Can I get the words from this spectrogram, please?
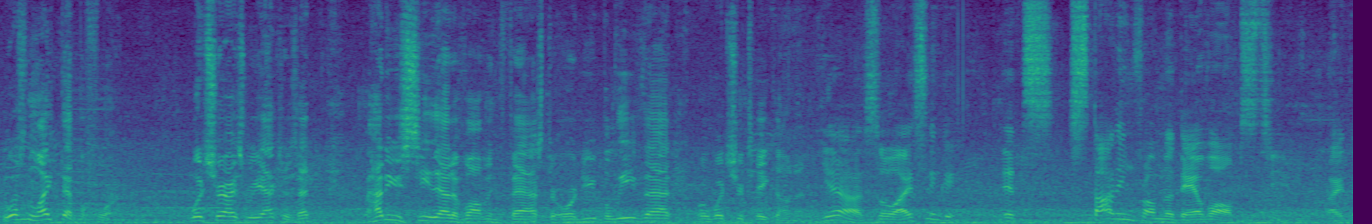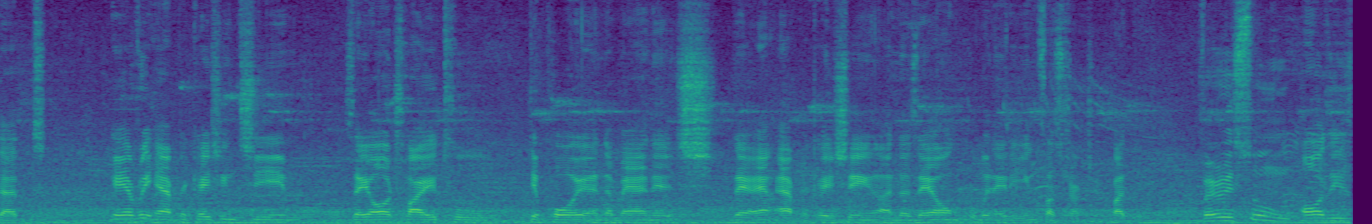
It wasn't like that before. What's your guys' reaction? Is that, how do you see that evolving faster, or do you believe that, or what's your take on it? Yeah, so I think it's starting from the DevOps team, right? That every application team, they all try to deploy and manage their application under their own Kubernetes infrastructure. But very soon, all these,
